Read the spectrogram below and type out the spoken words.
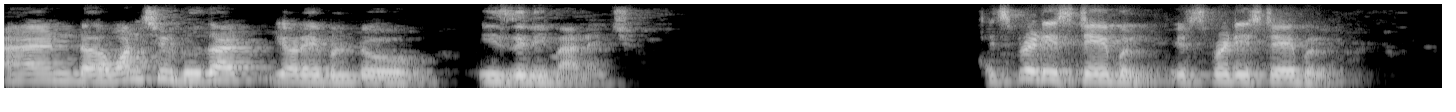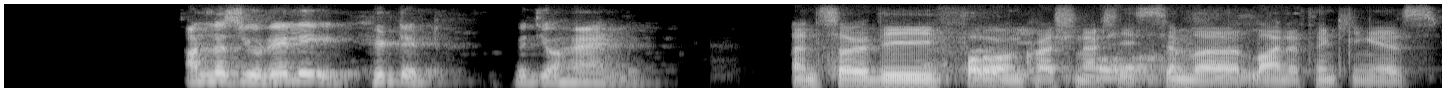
and uh, once you do that, you're able to easily manage. It's pretty stable. It's pretty stable. Unless you really hit it with your hand. And so the follow-on question, actually similar line of thinking is,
